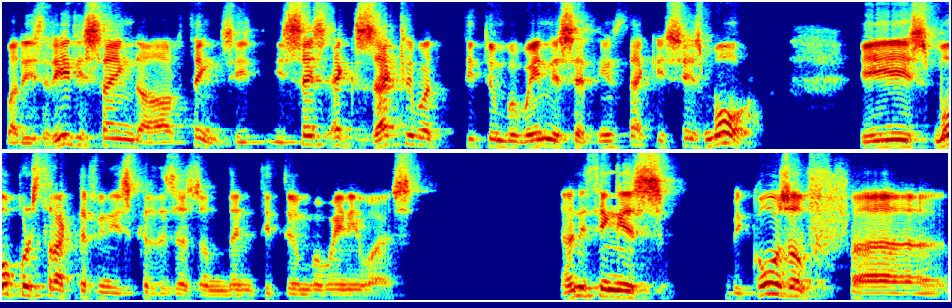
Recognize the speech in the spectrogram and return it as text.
But he's really saying the hard things. He, he says exactly what Tito Mboweni said. In fact, he says more. He is more constructive in his criticism than Tito Mboweni was. The only thing is, because of uh,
